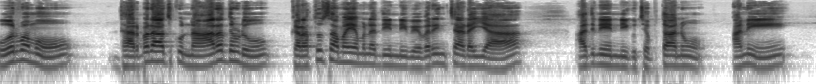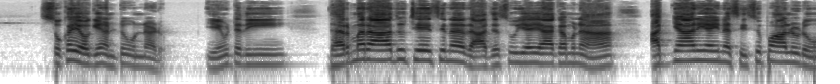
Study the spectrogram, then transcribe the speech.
పూర్వము ధర్మరాజుకు నారదుడు క్రతు సమయమున దీన్ని వివరించాడయ్యా అది నేను నీకు చెప్తాను అని సుఖయోగి అంటూ ఉన్నాడు. ఏమిటది? ధర్మరాజు చేసిన రాజసూయ యాగమున అజ్ఞాని అయిన శిశుపాలుడు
